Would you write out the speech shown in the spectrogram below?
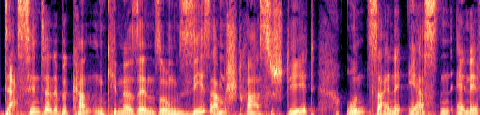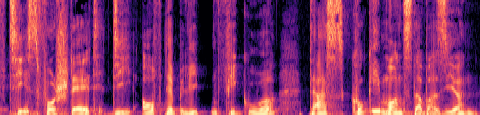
das hinter der bekannten Kindersendung Sesamstraße steht und seine ersten NFTs vorstellt, die auf der beliebten Figur das Cookie Monster basieren.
